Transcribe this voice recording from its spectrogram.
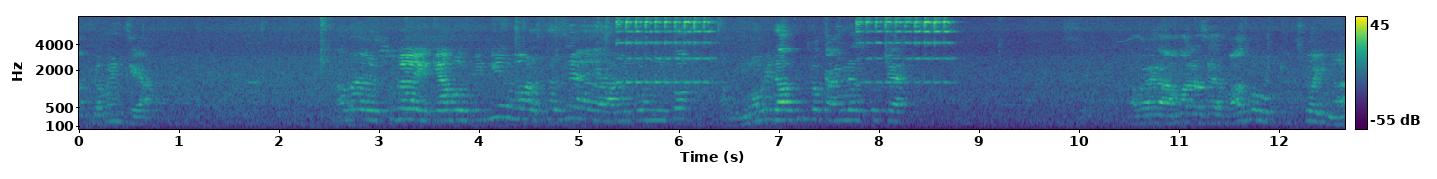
अब ज़मीन थी आप अब तुम्हें क्या बोलती है वो रास्ते से हमें तो उनको हमारे से बाबू किसको ही ना?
